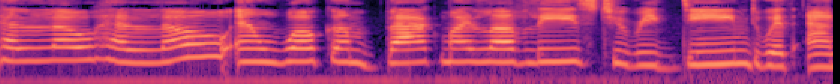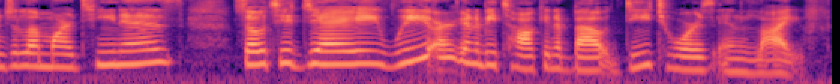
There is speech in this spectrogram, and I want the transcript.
Hello, hello, and welcome back, my lovelies, to Redeemed with Angela Martinez. So, today we are going to be talking about detours in life.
